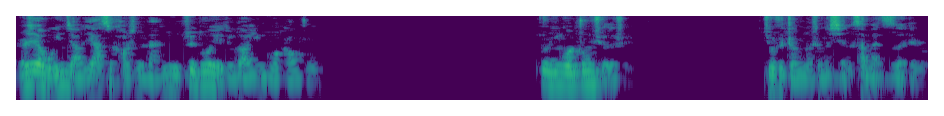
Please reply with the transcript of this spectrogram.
而且我跟你讲，雅思考试的难度最多也就到英国高中，就是英国中学的水平，就是整个什么写个三百字的这种，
